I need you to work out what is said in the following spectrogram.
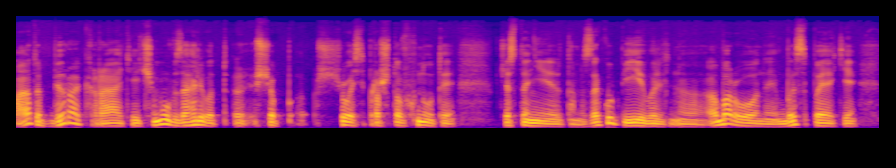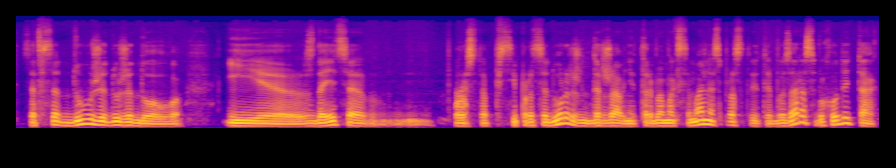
багато бюрократії, чому взагалі, от, е, щоб щось проштовхнути в частині там, закупівель, е, оборони, безпеки, це все дуже-дуже довго. І е, здається, просто всі процедури державні треба максимально спростити. Бо зараз виходить так,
